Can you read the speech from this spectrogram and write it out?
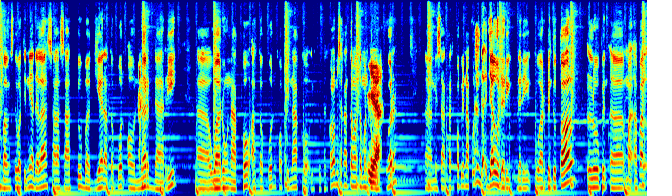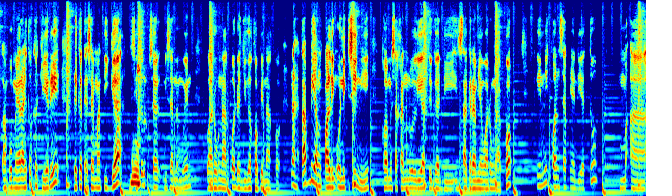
Bang Stewart ini adalah salah satu bagian ataupun owner dari uh, warung Nako ataupun kopi Nako gitu kan. Kalau misalkan teman-teman yeah. Bogor uh, misalkan kopi Nako ini nggak jauh dari dari keluar pintu tol, lu uh, apa lampu merah itu ke kiri dekat SMA 3, hmm. situ lu bisa bisa nemuin warung Nako dan juga kopi Nako. Nah, tapi yang paling unik sini kalau misalkan lu lihat juga di Instagramnya warung Nako, ini konsepnya dia tuh uh,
